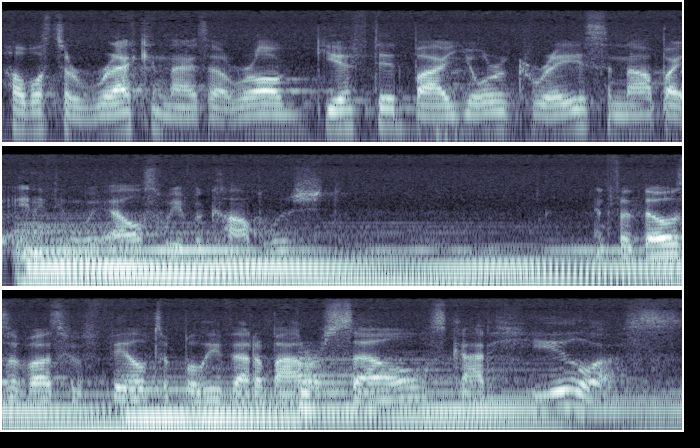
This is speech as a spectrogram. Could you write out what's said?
Help us to recognize that we're all gifted by your grace and not by anything else we've accomplished. For those of us who fail to believe that about ourselves, God, heal us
